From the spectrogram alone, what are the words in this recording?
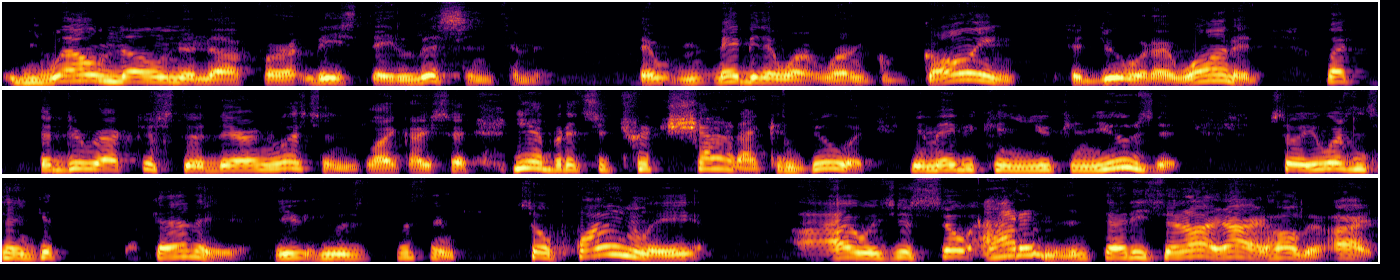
well known enough, or at least they listened to me. They, maybe they weren't, weren't going to do what I wanted, but the director stood there and listened. Like I said, yeah, but it's a trick shot. I can do it. You maybe can you can use it. So he wasn't saying get out of here. He, he was listening. So finally, I was just so adamant that he said, all right, all right, hold it. All right,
